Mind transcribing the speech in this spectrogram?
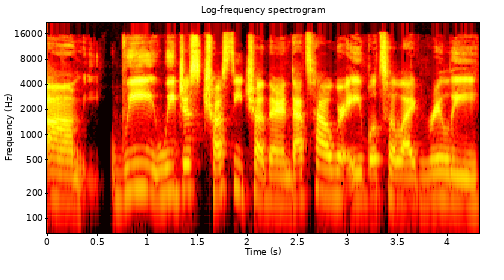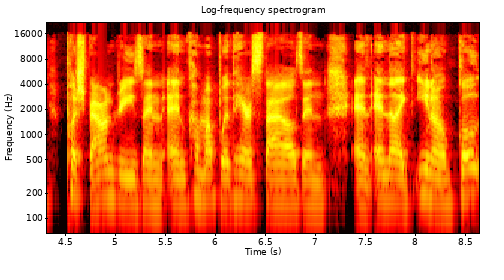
um, we we just trust each other and that's how we're able to like really push boundaries and and come up with hairstyles and and and like you know go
